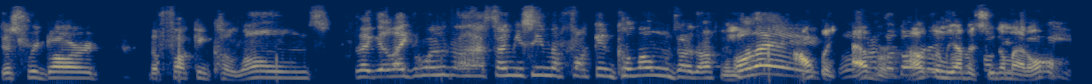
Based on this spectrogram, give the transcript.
disregard the fucking Colóns? Like, like when was the last time you seen the fucking Colóns or the I, mean, Olay, I don't think ever. I don't think we haven't seen them at all.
